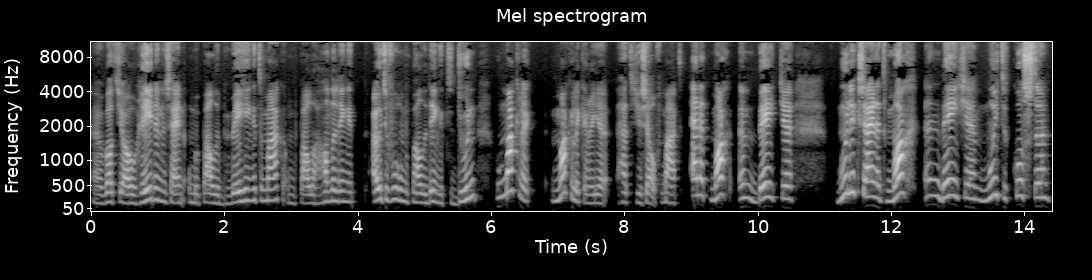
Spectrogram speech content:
uh, wat jouw redenen zijn om bepaalde bewegingen te maken, om bepaalde handelingen uit te voeren, om bepaalde dingen te doen, hoe makkelijk, makkelijker je het jezelf maakt. En het mag een beetje moeilijk zijn, het mag een beetje moeite kosten.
